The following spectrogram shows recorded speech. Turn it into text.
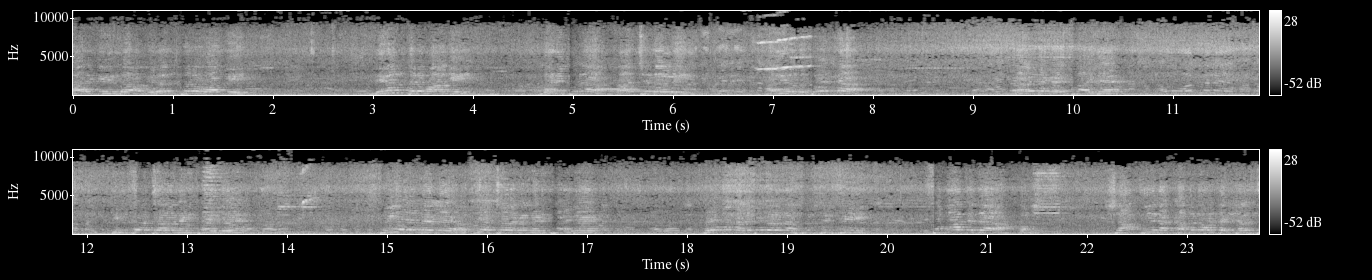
ತಾರೀಕಿನಿಂದ ನಿರಂತರವಾಗಿ ನಿರಂತರವಾಗಿ ಮಣಿಪುರ ರಾಜ್ಯದಲ್ಲಿ ಅಲ್ಲಿ ಒಂದು ದೊಡ್ಡ ಗಲಭೆ ನಡೀತಾ ಇದೆ. ಹಿಂಸಾಚಾರ ನಡೀತಾ ಇದೆ. ಸ್ತ್ರೀಯರ ಮೇಲೆ ಅತ್ಯಾಚಾರಗಳು ನಡೀತಾ ಇದೆ. ಪ್ರೇಮ ಗಲಭೆಗಳನ್ನ ಸೃಷ್ಟಿಸಿ ಸಮಾಜದ ಶಾಂತಿಯನ್ನ ಕದಡುವಂತ ಕೆಲಸ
